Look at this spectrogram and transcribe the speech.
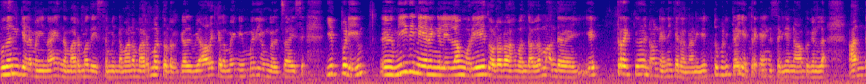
புதன்கிழமைனா இந்த மர்ம தேசம் இந்த மாதிரி மர்ம தொடர்கள் வியாழக்கிழமை நிம்மதி உங்கள் சாய்ஸ் இப்படி மீதி நேரங்கள் எல்லாம் ஒரே தொடராக வந்தாலும் அந்த எட்டரைக்கோ நான் நினைக்கிறேன் நான். எட்டு மணிக்கா எட்டரைக்கா எனக்கு சரியா ஞாபகம் இல்லை. அந்த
